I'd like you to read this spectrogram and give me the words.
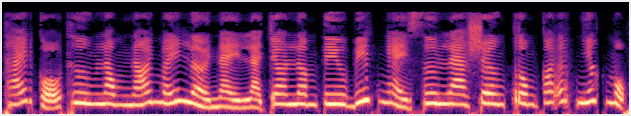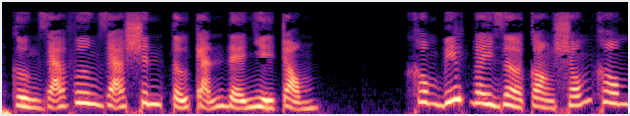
Thái cổ thương long nói mấy lời này là cho Lâm Tiêu biết ngày xưa La Sơn Tôn có ít nhất một cường giả vương giả sinh tử cảnh đệ nhị trọng. Không biết bây giờ còn sống không?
